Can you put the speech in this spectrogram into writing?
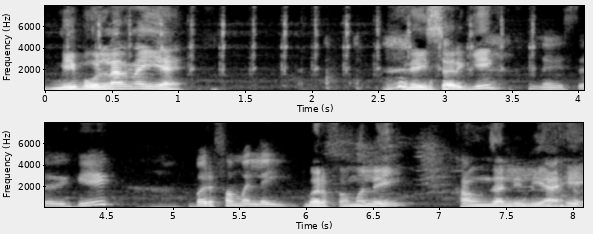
मी बोलणार नाही आहे नैसर्गिक. नैसर्गिक बर्फ मलाई बर्फ मलाई खाऊन झालेली आहे.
